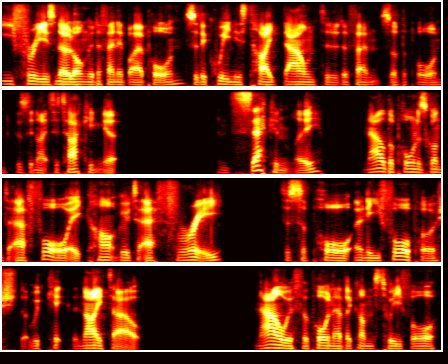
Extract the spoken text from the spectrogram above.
e3 is no longer defended by a pawn, so the queen is tied down to the defense of the pawn because the knight's attacking it. And secondly, now the pawn has gone to f4, it can't go to f3 to support an e4 push that would kick the knight out. Now if the pawn ever comes to e4,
